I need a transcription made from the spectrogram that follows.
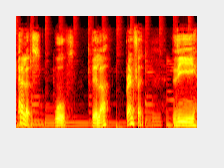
Palace, Wolves, Villa, Brentford. The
